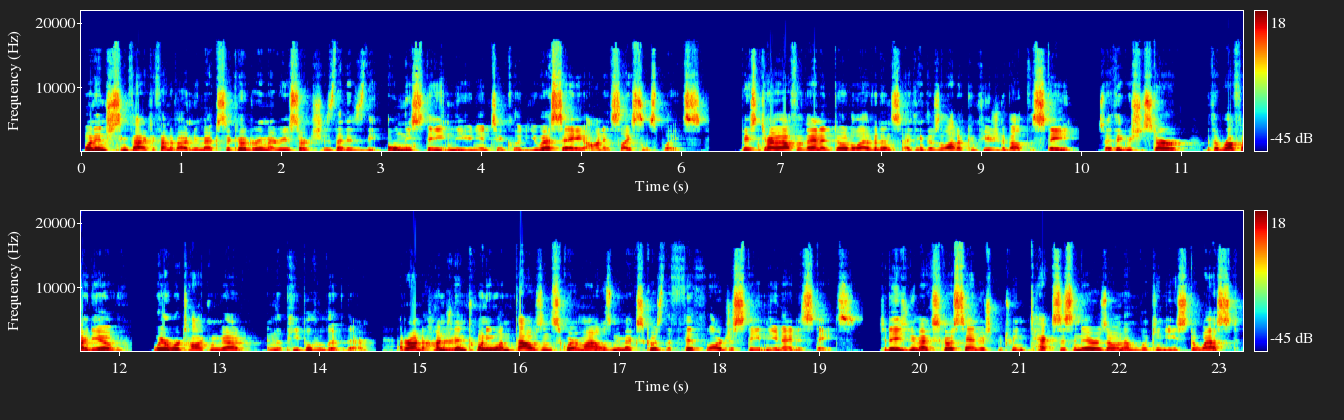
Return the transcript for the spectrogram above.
One interesting fact I found about New Mexico during my research is that it is the only state in the Union to include USA on its license plates. Based entirely off of anecdotal evidence, I think there's a lot of confusion about the state, so I think we should start with a rough idea of where we're talking about and the people who live there. At around 121,000 square miles, New Mexico is the fifth largest state in the United States. Today's New Mexico is sandwiched between Texas and Arizona, looking east to west,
